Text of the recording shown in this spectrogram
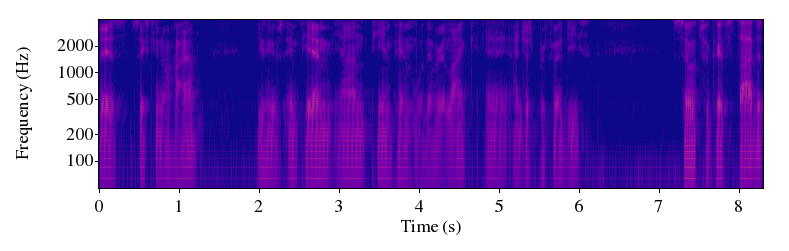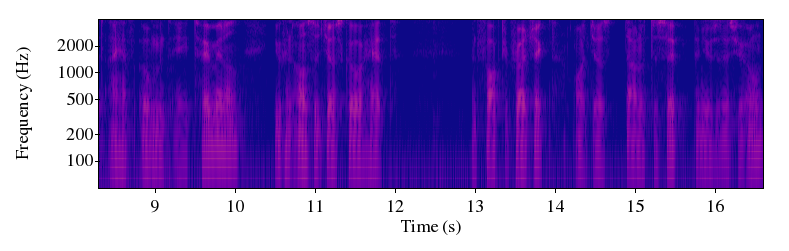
JS 16 or higher. You can use npm, yarn, pnpm, whatever you like. Uh, I just prefer these. So to get started, I have opened a terminal. You can also just go ahead and fork the project or just download the zip and use it as your own.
